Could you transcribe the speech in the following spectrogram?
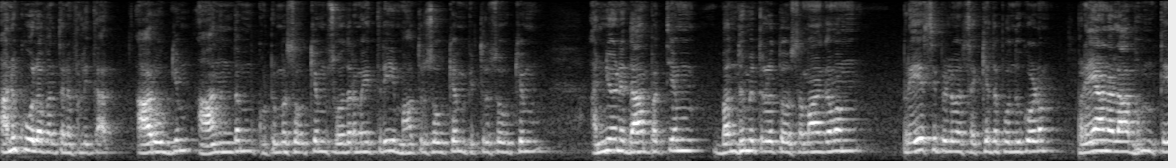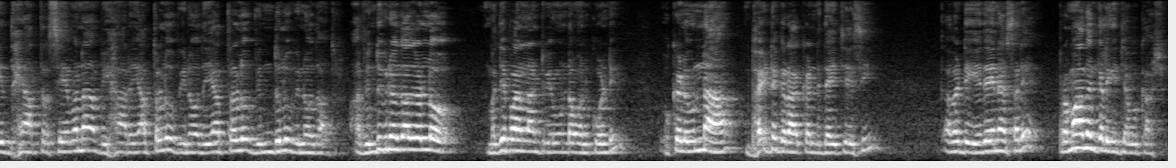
అనుకూలవంతన ఫలితాలు. ఆరోగ్యం ఆనందం కుటుంబ సౌఖ్యం సోదరమైత్రి మాతృ సౌఖ్యం అన్యోన్య దాంపత్యం బంధుమిత్రులతో సమాగమం ప్రేయసి పిలువ సఖ్యత పొందుకోవడం ప్రయాణ లాభం తీర్థయాత్ర సేవన విహారయాత్రలు వినోదయాత్రలు విందులు వినోదాతులు ఆ విందు వినోదాదుల్లో మద్యపానం లాంటివి ఉండవు అనుకోండి. ఒకళ్ళు ఉన్నా బయటకు రాకండి దయచేసి. కాబట్టి ఏదైనా సరే ప్రమాదం కలిగించే అవకాశం.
